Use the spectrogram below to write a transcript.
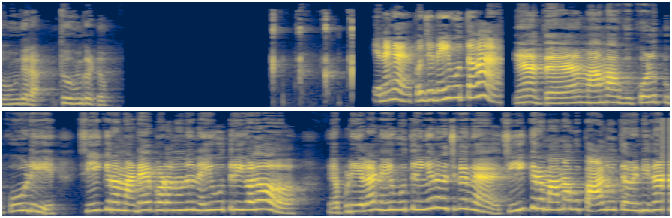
தூங்குறா தூங்கட்டும். என்னங்க கொஞ்சம் நெய் ஊத்தவா? ஏன் அத்த? மாமாவுக்கு கொழுப்பு கூடி. சீக்கிரம் மண்டைய போடணும்னு நெய் ஊத்துறீங்களோ? எப்படியெல்லாம் நெய் ஊத்துறீங்கன்னு வச்சுக்கோங்க. சீக்கிரம் மாமாவுக்கு பால் ஊத்த வேண்டியதான்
